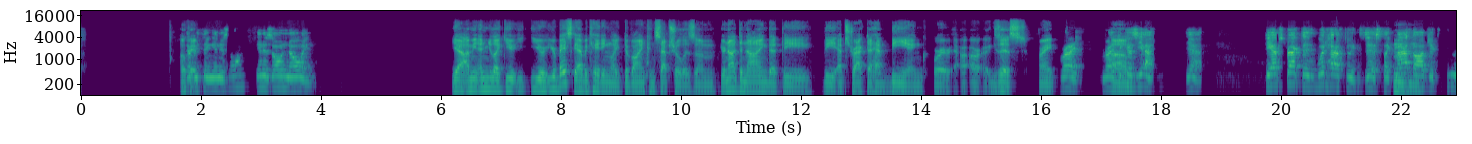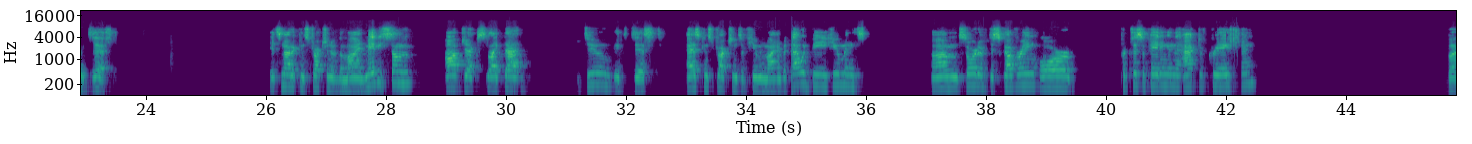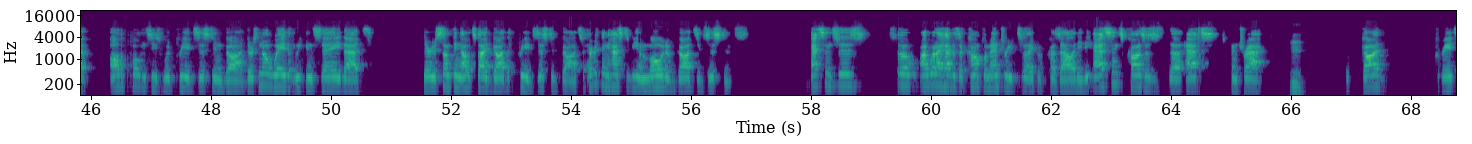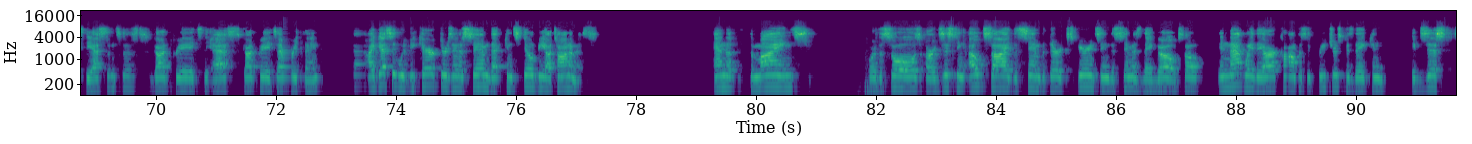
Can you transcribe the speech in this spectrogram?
okay. everything in his own in his own knowing. Yeah, I mean, and you're like you you're you're basically advocating like divine conceptualism. You're not denying that the the abstracta have being or, or, exist, right? Right, right. Um, because yeah, yeah, the abstracta would have to exist. Like math mm-hmm. objects do exist. It's not a construction of the mind. Maybe some objects like that do exist as constructions of human mind, but that would be humans um, sort of discovering or participating in the act of creation. But all the potencies would pre-exist in God. There's no way that we can say that there is something outside God that pre-existed God. So everything has to be a mode of God's existence. Essences. So I, what I have is a complementary type of causality. The essence causes the S to contract. Mm. God creates the essences, God creates the S, God creates everything. I guess it would be characters in a sim that can still be autonomous. And the, the minds or the souls are existing outside the sim, but they're experiencing the sim as they go. So, in that way, they are composite creatures because they can exist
